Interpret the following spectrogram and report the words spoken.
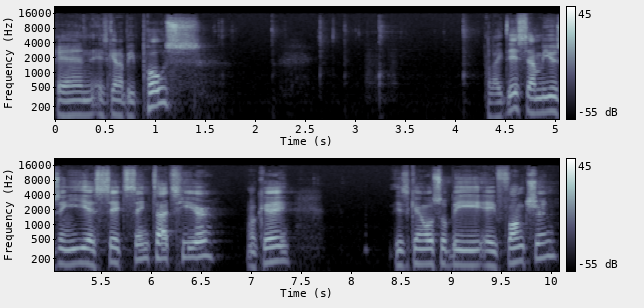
and it's going to be post like this. I'm using ES6 syntax here, okay? This can also be a function.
